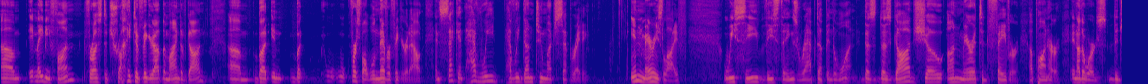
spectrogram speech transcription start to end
um, it may be fun for us to try to figure out the mind of God, um, but in but first of all, we'll never figure it out. And second, have we have we done too much separating? In Mary's life, we see these things wrapped up into one. Does does God show unmerited favor upon her? In other words, did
